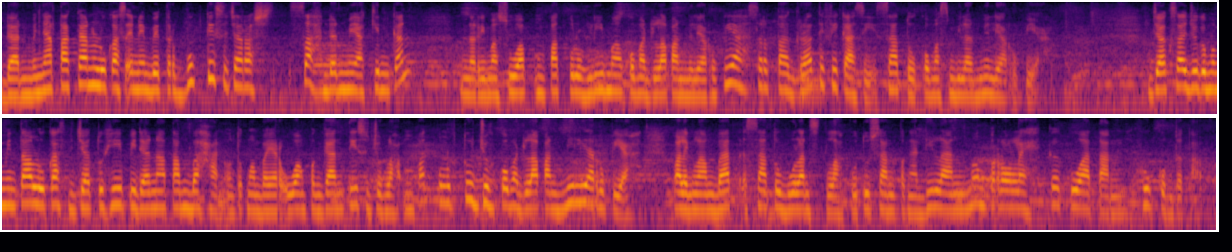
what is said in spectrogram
dan menyatakan Lukas NMB terbukti secara sah dan meyakinkan menerima suap 45,8 miliar rupiah serta gratifikasi 1,9 miliar rupiah. Jaksa juga meminta Lukas dijatuhi pidana tambahan untuk membayar uang pengganti sejumlah 47,8 miliar rupiah paling lambat satu bulan setelah putusan pengadilan memperoleh kekuatan hukum tetap.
